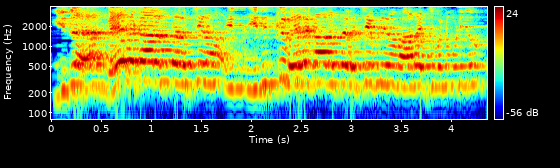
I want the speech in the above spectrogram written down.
இத வேற காலத்தை வச்சு இது- இதுக்கு வேற காலத்தை வச்சு எப்படி நம்ம ஆராய்ச்சி பண்ண முடியும்?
